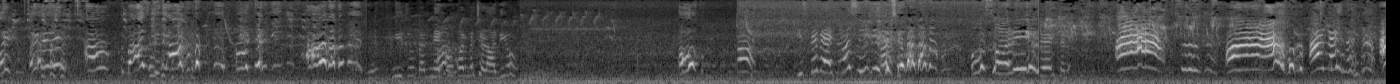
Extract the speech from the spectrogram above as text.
ओए ओए ओए आ बस आ। आ डर गई। आ। नीचे उतर मेरे ऊपर में चढ़ा दियो ओह आ इस पे बैठना सीढ़ी ओह सॉरी चलो आ आ आ नहीं नहीं आ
